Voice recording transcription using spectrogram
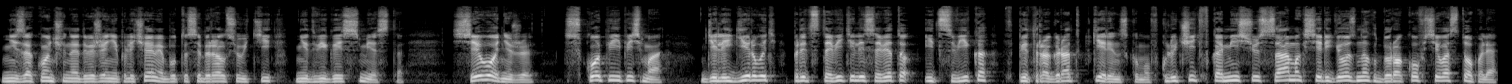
незаконченное движение плечами, будто собирался уйти, не двигаясь с места. «Сегодня же, с копией письма, делегировать представителей Совета ИЦВИКа в Петроград к Керенскому, включить в комиссию самых серьезных дураков Севастополя.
